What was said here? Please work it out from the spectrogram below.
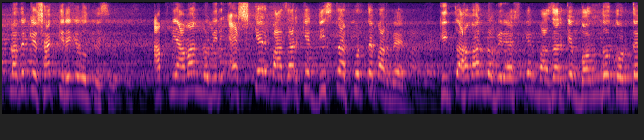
আপনাদেরকে সাক্ষী রেখে বলতেছি, আপনি আমার নবীর এশকের বাজারকে ডিস্টার্ব করতে পারবেন, কিন্তু আমার নবীর এশকের বাজারকে বন্ধ করতে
